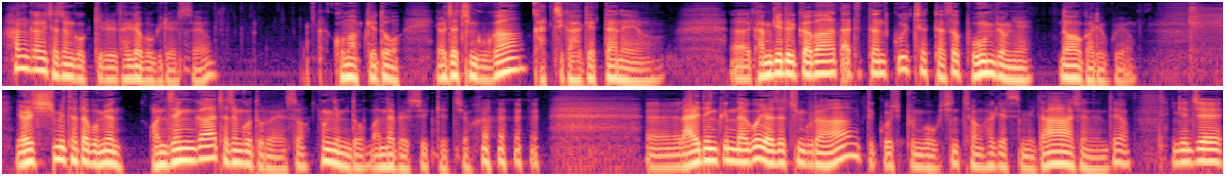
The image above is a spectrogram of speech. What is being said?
한강 자전거 길을 달려보기로 했어요. 고맙게도 여자친구가 같이 가겠다네요. 어, 감기 들까봐 따뜻한 꿀차 타서 보온병에 넣어가려고요. 열심히 타다 보면 언젠가 자전거 도로에서 형님도 만나뵐 수 있겠죠. 에, 라이딩 끝나고 여자친구랑 듣고 싶은 곡 신청하겠습니다 하셨는데요. 이게 이제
